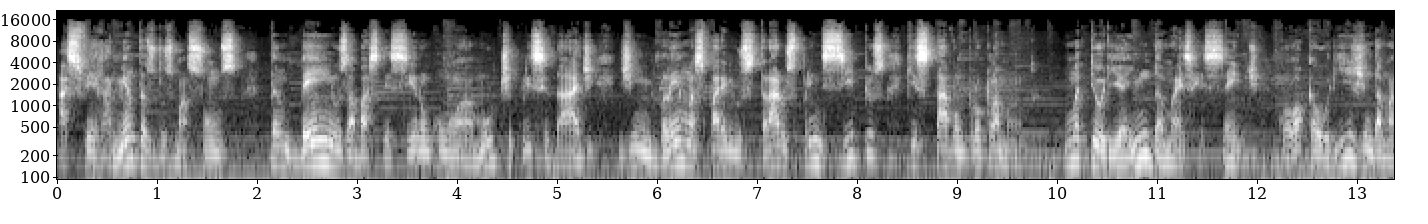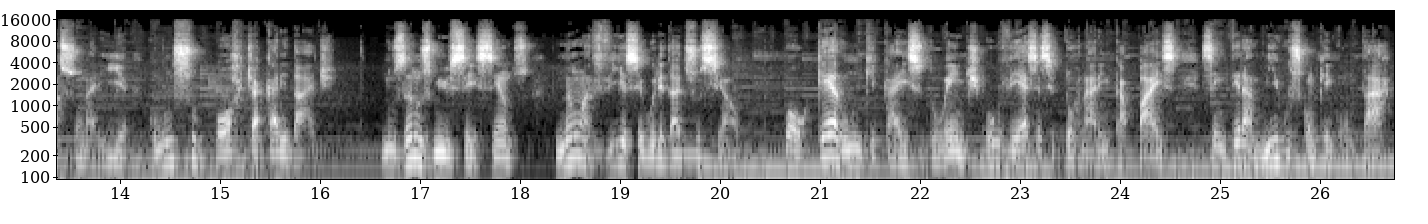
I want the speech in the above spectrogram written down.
As ferramentas dos maçons também os abasteceram com uma multiplicidade de emblemas para ilustrar os princípios que estavam proclamando. Uma teoria ainda mais recente coloca a origem da maçonaria como um suporte à caridade. Nos anos 1600 não havia seguridade social. Qualquer um que caísse doente ou viesse a se tornar incapaz, sem ter amigos com quem contar,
